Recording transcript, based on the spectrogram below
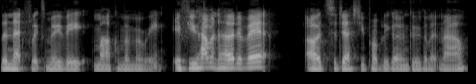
the Netflix movie Malcolm and Marie. If you haven't heard of it, I would suggest you probably go and Google it now.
